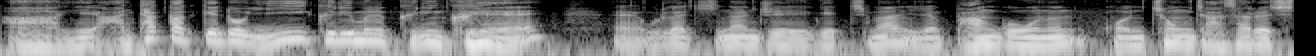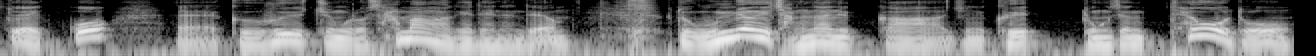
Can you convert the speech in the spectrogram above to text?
아, 이 안타깝게도 이 그림을 그린 그해 에, 우리가 지난주에 얘기했지만 이제 방고은은 권총 자살을 시도했고 에, 그 후유증으로 사망하게 되는데요. 또 운명의 장난일까 그의 동생 태호도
